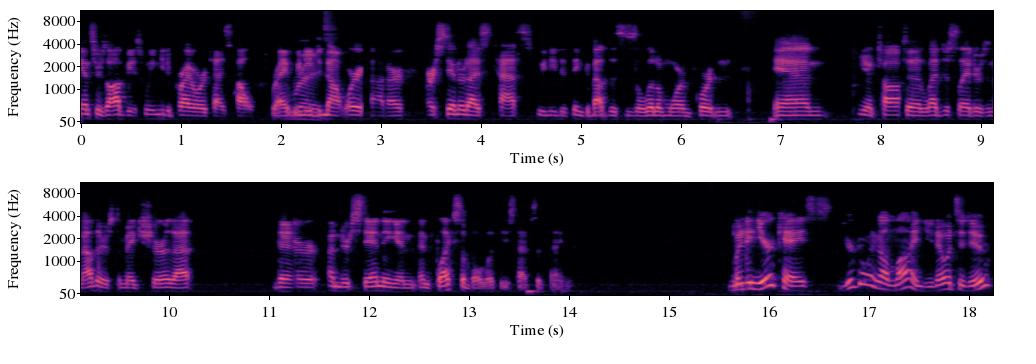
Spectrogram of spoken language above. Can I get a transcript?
answer is obvious. We need to prioritize health, right? We need to not worry about our, our standardized tests. We need to think about this as a little more important and, you know, talk to legislators and others to make sure that they're understanding and, and flexible with these types of things. But in your case, you're going online. Do you know what to do?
